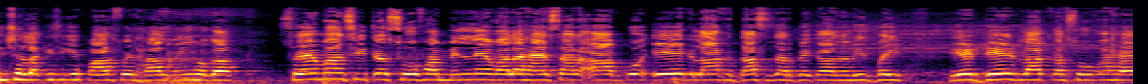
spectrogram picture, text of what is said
इनशाला किसी के पास फ़िलहाल नहीं होगा। सेवन सीटर सोफा मिलने वाला है सर आपको एक लाख दस हज़ार रुपए का नवीद भाई। ये डेढ़ लाख का सोफा है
